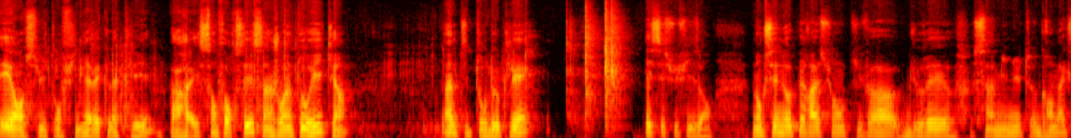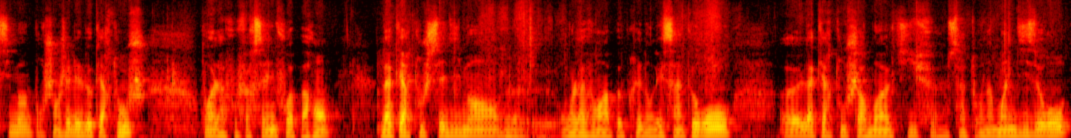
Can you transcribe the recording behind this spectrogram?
Et ensuite, on finit avec la clé. Pareil, sans forcer, c'est un joint torique. Hein un petit tour de clé et c'est suffisant. Donc c'est une opération qui va durer 5 minutes grand maximum pour changer les deux cartouches. Voilà, il faut faire ça une fois par an. La cartouche sédiment, euh, on la vend à peu près dans les 5 euros. Euh, la cartouche charbon actif, ça tourne à moins de 10 euros.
